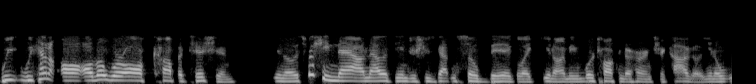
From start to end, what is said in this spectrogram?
we we kind of all, although we're all competition, you know, especially now now that the industry's gotten so big. Like you know, I mean, we're talking to her in Chicago. You know,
